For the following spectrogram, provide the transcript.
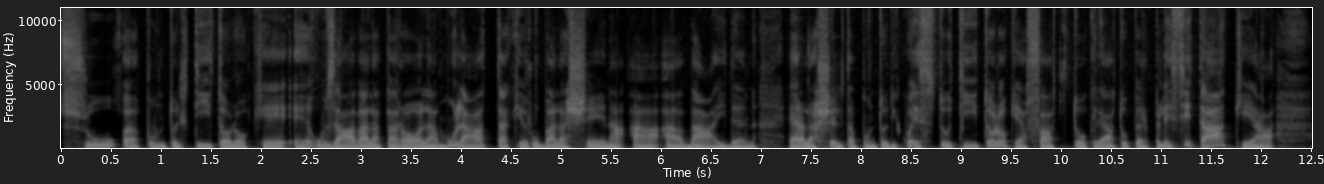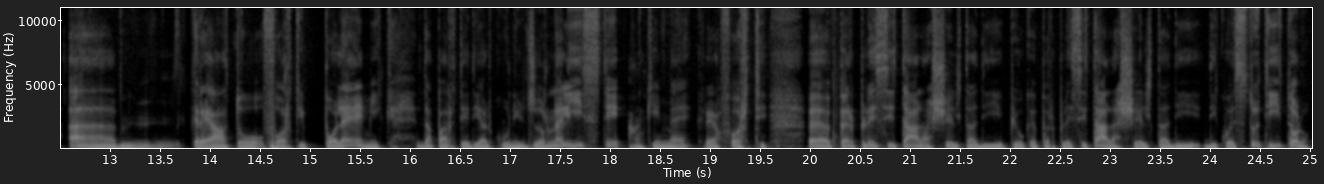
su appunto il titolo che eh, usava la parola mulatta che ruba la scena a, a, Biden. Era la scelta appunto di questo titolo che ha fatto, creato perplessità, che ha ehm, creato forti polemiche da parte di alcuni giornalisti, anche in me crea forti eh, perplessità la scelta di, più che perplessità, la scelta di, di questo titolo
